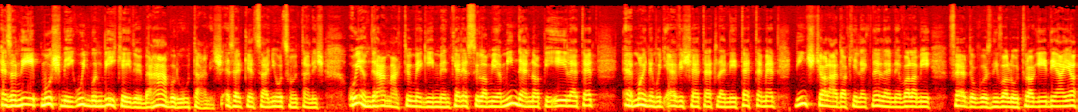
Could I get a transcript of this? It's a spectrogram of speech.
ez a nép most még úgymond békeidőben, háború után is, 1980 után is olyan drámák tömegén ment keresztül, ami a mindennapi életet történetet majdnem, hogy elviselhetetlenné tette, mert nincs család, akinek ne lenne valami feldolgozni való tragédiája.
